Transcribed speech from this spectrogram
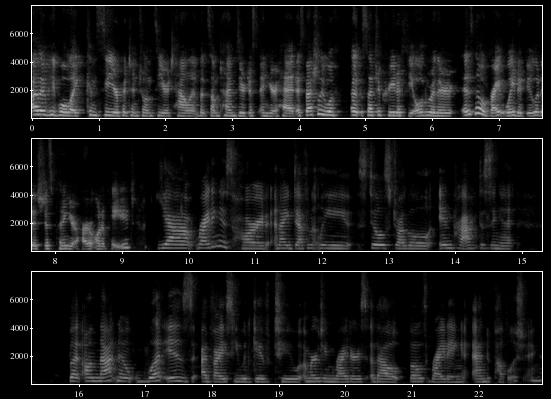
other people like can see your potential and see your talent, but sometimes you're just in your head, especially with uh, such a creative field where there is no right way to do it. It's just putting your heart on a page. Yeah, writing is hard, and I definitely still struggle in practicing it but on that note, what is advice you would give to emerging writers about both writing and publishing?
